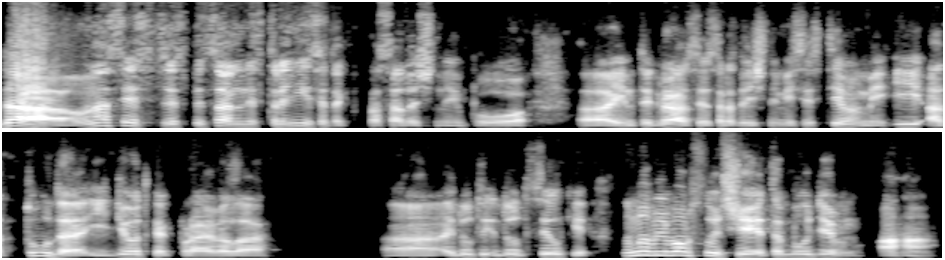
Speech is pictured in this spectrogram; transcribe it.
Да, у нас есть специальные страницы так, посадочные по э, интеграции с различными системами, и оттуда идет, как правило, э, идут, идут ссылки. Но мы в любом случае это будем... Ага.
